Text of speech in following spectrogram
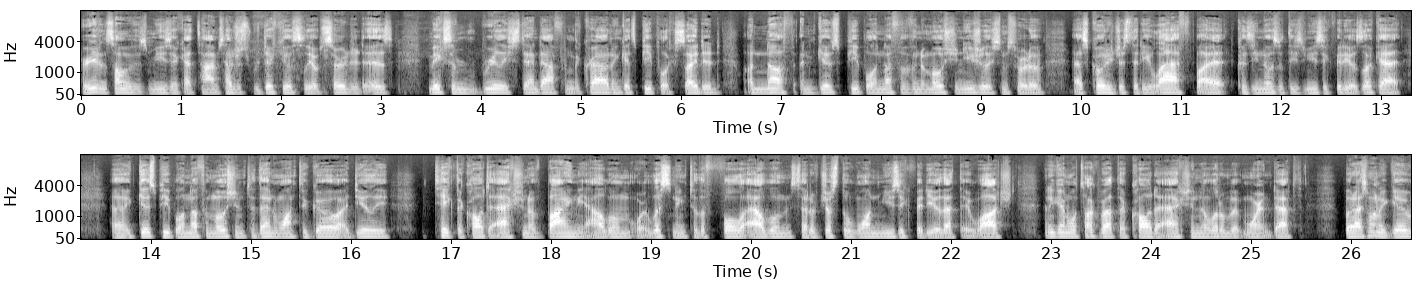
or even some of his music at times, how just ridiculously absurd it is, makes him really stand out from the crowd and gets people excited enough and gives people enough of an emotion, usually some sort of, as Cody just did, he laughed by it because he knows what these music videos look at. Uh, it gives people enough emotion to then want to go, ideally, take the call to action of buying the album or listening to the full album instead of just the one music video that they watched. And again, we'll talk about the call to action a little bit more in depth. But I just want to give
